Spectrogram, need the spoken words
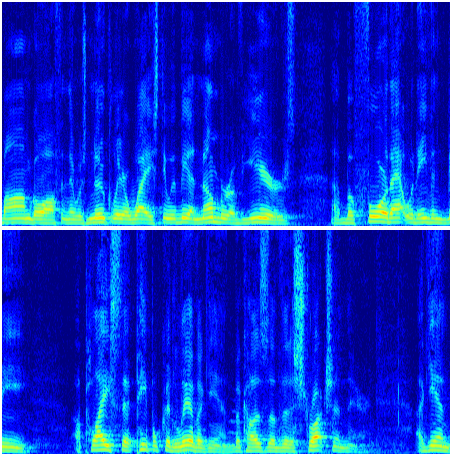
bomb go off and there was nuclear waste, it would be a number of years uh, before that would even be a place that people could live again because of the destruction there. Again,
